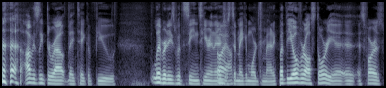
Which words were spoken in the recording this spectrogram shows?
obviously throughout they take a few liberties with scenes here and there Oh, just yeah. to make it more dramatic but the overall story uh, as far as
